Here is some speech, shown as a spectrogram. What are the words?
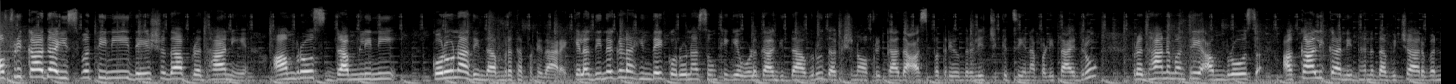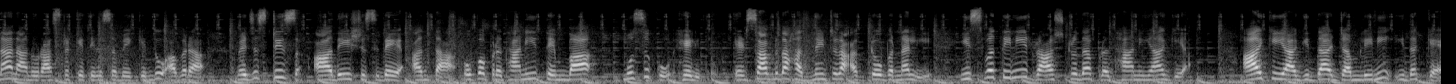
ಆಫ್ರಿಕಾದ ಇಸ್ವತಿನಿ ದೇಶದ ಪ್ರಧಾನಿ ಆಮ್ರೋಸ್ ಡಮ್ಲಿನಿ ಕೊರೋನಾದಿಂದ ಮೃತಪಟ್ಟಿದ್ದಾರೆ. ಕೆಲ ದಿನಗಳ ಹಿಂದೆ ಕೊರೋನಾ ಸೋಂಕಿಗೆ ಒಳಗಾಗಿದ್ದ ಅವರು ದಕ್ಷಿಣ ಆಫ್ರಿಕಾದ ಆಸ್ಪತ್ರೆಯೊಂದರಲ್ಲಿ ಚಿಕಿತ್ಸೆಯನ್ನು ಪಡಿತಾ ಇದ್ರು. ಪ್ರಧಾನಮಂತ್ರಿ ಅಂಬ್ರೋಸ್ ಅಕಾಲಿಕ ನಿಧನದ ವಿಚಾರವನ್ನ ನಾನು ರಾಷ್ಟ್ರಕ್ಕೆ ತಿಳಿಸಬೇಕೆಂದು ಅವರ ಮೆಜೆಸ್ಟಿಸ್ ಆದೇಶಿಸಿದೆ ಅಂತ ಉಪ ಪ್ರಧಾನಿ ತೆಂಬಾ ಮುಸುಕು ಹೇಳಿದರು. ಎರಡ್ ಸಾವಿರದ ಹದಿನೆಂಟರ ಅಕ್ಟೋಬರ್ನಲ್ಲಿ ಇಸ್ವತಿನಿ ರಾಷ್ಟ್ರದ ಪ್ರಧಾನಿಯಾಗಿ ಆಯ್ಕೆಯಾಗಿದ್ದ ಜಮ್ಲಿನಿ ಇದಕ್ಕೆ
